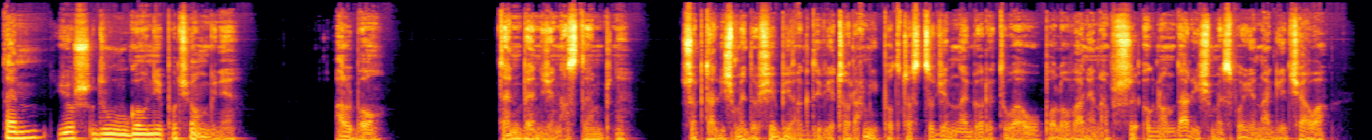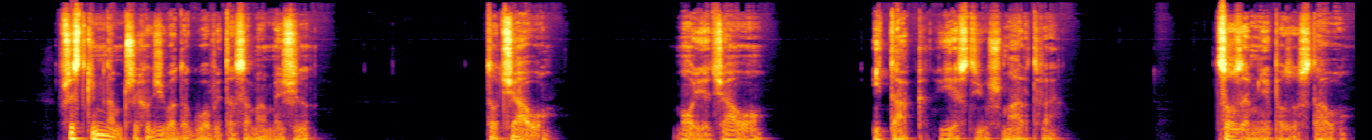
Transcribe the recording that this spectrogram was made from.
ten już długo nie pociągnie. Albo ten będzie następny. Szeptaliśmy do siebie, a gdy wieczorami podczas codziennego rytuału polowania na wszy oglądaliśmy swoje nagie ciała, wszystkim nam przychodziła do głowy ta sama myśl. To ciało, moje ciało, i tak jest już martwe. Co ze mnie pozostało?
